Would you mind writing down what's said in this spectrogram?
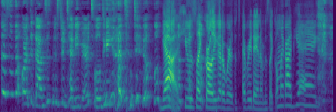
That's what the orthodontist, Mr. Teddy Bear, told you you had to do. Yeah, he was like, "Girl, you gotta wear this every day," and I was like, "Oh my god, yay!"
